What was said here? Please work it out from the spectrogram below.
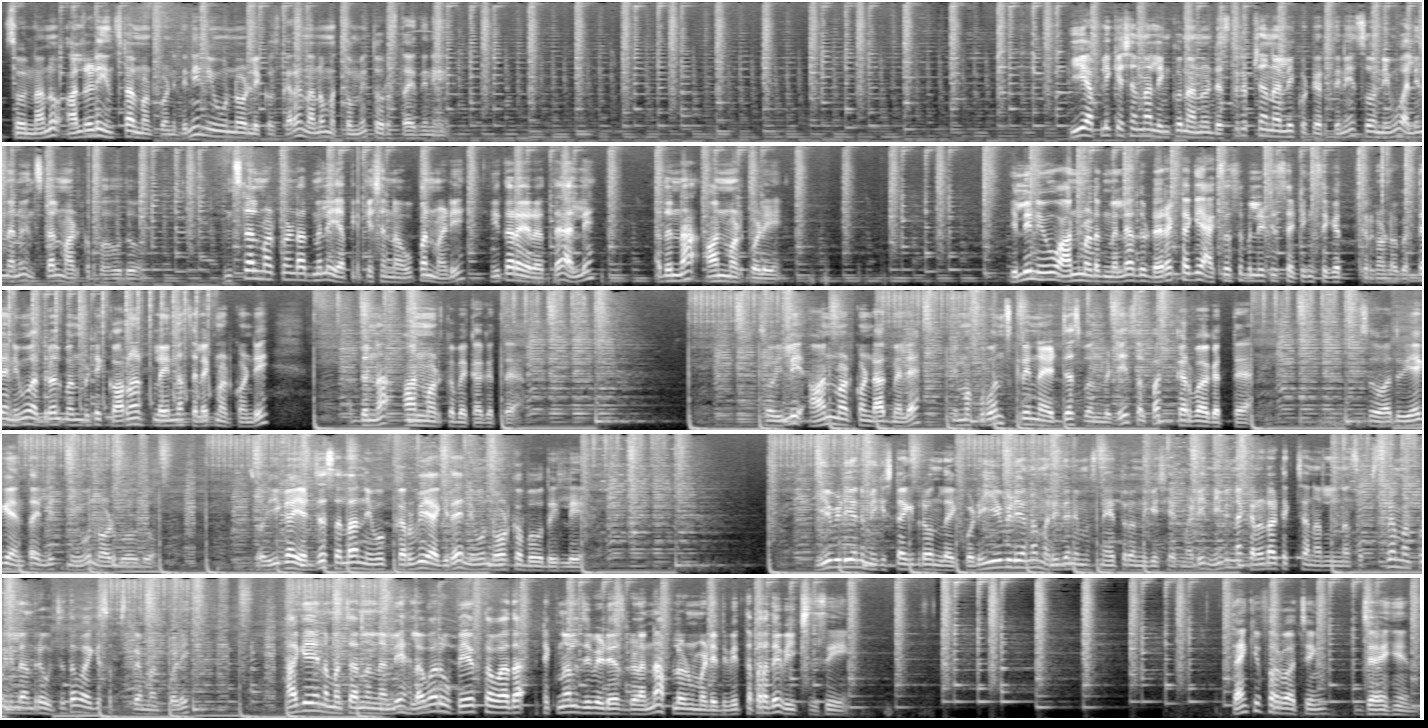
ಸೊ ನಾನು ಆಲ್ರೆಡಿ ಇನ್ಸ್ಟಾಲ್ ಮಾಡ್ಕೊಂಡಿದ್ದೀನಿ. ನೀವು ನೋಡಲಿಕ್ಕೋಸ್ಕರ ನಾನು ಮತ್ತೊಮ್ಮೆ ತೋರಿಸ್ತಾ ಇದ್ದೀನಿ. ಈ ಅಪ್ಲಿಕೇಶನ್ನ ಲಿಂಕು ನಾನು ಡಿಸ್ಕ್ರಿಪ್ಷನಲ್ಲಿ ಕೊಟ್ಟಿರ್ತೀನಿ. ಸೊ ನೀವು ಅಲ್ಲಿಂದನೂ ಇನ್ಸ್ಟಾಲ್ ಮಾಡ್ಕೋಬಹುದು. ಇನ್ಸ್ಟಾಲ್ ಮಾಡ್ಕೊಂಡಾದ್ಮೇಲೆ ಈ ಅಪ್ಲಿಕೇಶನ್ನ ಓಪನ್ ಮಾಡಿ. ಈ ಥರ ಇರುತ್ತೆ. ಅಲ್ಲಿ ಅದನ್ನು ಆನ್ ಮಾಡ್ಕೊಳ್ಳಿ. ಇಲ್ಲಿ ನೀವು ಆನ್ ಮಾಡಿದ್ಮೇಲೆ ಅದು ಡೈರೆಕ್ಟಾಗಿ ಆಕ್ಸೆಸಿಬಿಲಿಟಿ ಸೆಟ್ಟಿಂಗ್ಸಿಗೆ ಕರ್ಕೊಂಡು ಹೋಗುತ್ತೆ. ನೀವು ಅದರಲ್ಲಿ ಬಂದ್ಬಿಟ್ಟು ಕಾರ್ನರ್ ಪ್ಲೇನ್ನ ಸೆಲೆಕ್ಟ್ ಮಾಡ್ಕೊಂಡು ಅದನ್ನು ಆನ್ ಮಾಡ್ಕೋಬೇಕಾಗತ್ತೆ. ಸೊ ಇಲ್ಲಿ ಆನ್ ಮಾಡ್ಕೊಂಡಾದ್ಮೇಲೆ ನಿಮ್ಮ ಫೋನ್ ಸ್ಕ್ರೀನ್ನ ಅಡ್ಜಸ್ಟ್ ಬಂದ್ಬಿಟ್ಟು ಸ್ವಲ್ಪ ಕರ್ವ್ ಆಗುತ್ತೆ. ಸೊ ಅದು ಹೇಗೆ ಅಂತ ಇಲ್ಲಿ ನೀವು ನೋಡ್ಬೋದು. ಸೊ ಈಗ ಎಡ್ಜಸ್ ಎಲ್ಲ ನೀವು ಕರ್ವಿ ಆಗಿದೆ, ನೀವು ನೋಡ್ಕೋಬಹುದು ಇಲ್ಲಿ. ಈ ವಿಡಿಯೋ ನಿಮಗೆ ಇಷ್ಟ ಆಗಿದ್ರೆ ಒಂದು ಲೈಕ್ ಕೊಡಿ. ಈ ವಿಡಿಯೋನ ಮರಿದೆ ನಿಮ್ಮ ಸ್ನೇಹಿತರೊಂದಿಗೆ ಶೇರ್ ಮಾಡಿ. ನೀವಿನ್ನ ಕನ್ನಡ ಟೆಕ್ ಚಾನಲನ್ನು ಸಬ್ಸ್ಕ್ರೈಬ್ ಮಾಡ್ಕೊಂಡಿಲ್ಲ ಅಂದರೆ ಉಚಿತವಾಗಿ ಸಬ್ಸ್ಕ್ರೈಬ್ ಮಾಡ್ಕೊಳ್ಳಿ. ಹಾಗೆಯೇ ನಮ್ಮ ಚಾನಲ್ನಲ್ಲಿ ಹಲವಾರು ಉಪಯುಕ್ತವಾದ ಟೆಕ್ನಾಲಜಿ ವಿಡಿಯೋಸ್ಗಳನ್ನು ಅಪ್ಲೋಡ್ ಮಾಡಿದ್ದೀವಿ. ತಪ್ಪದೇ ವೀಕ್ಷಿಸಿ. Thank you for watching. Jai Hind.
